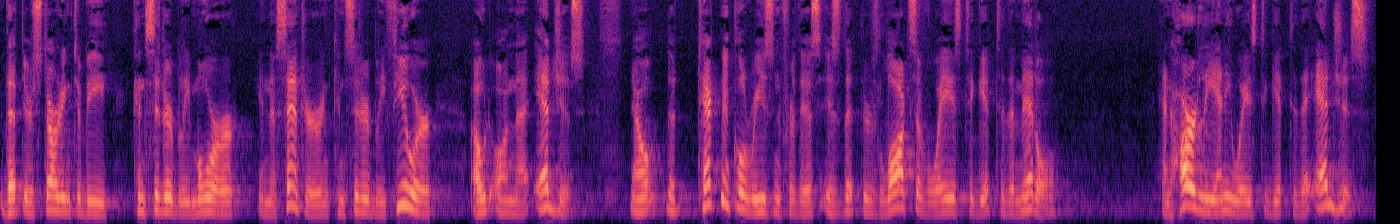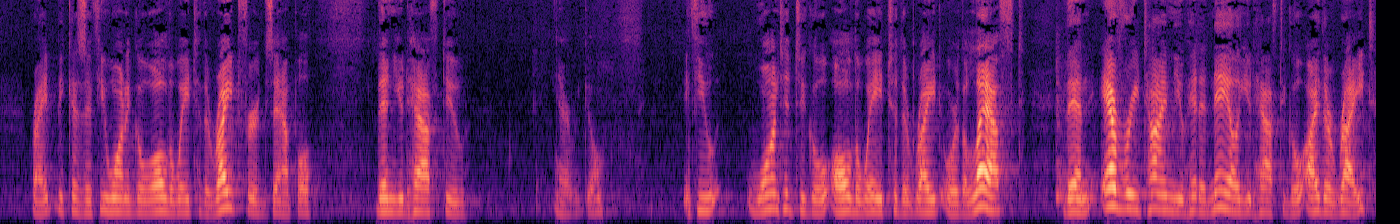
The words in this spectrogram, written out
that there's starting to be considerably more in the center and considerably fewer out on the edges. Now, the technical reason for this is that there's lots of ways to get to the middle and hardly any ways to get to the edges, right? Because if you want to go all the way to the right, for example, then you'd have to, there we go. If you wanted to go all the way to the right or the left, then every time you hit a nail, you'd have to go either right,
